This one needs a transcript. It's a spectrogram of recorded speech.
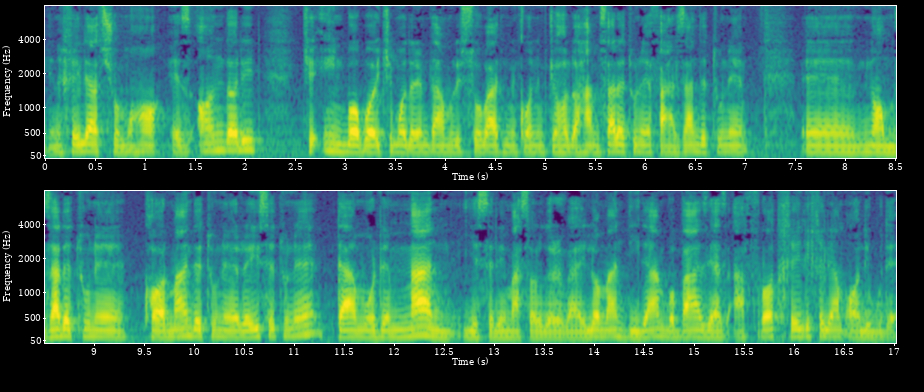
یعنی خیلی از شماها از آن دارید که این بابایی که ما داریم در موردش صحبت می‌کنیم که حالا همسرتونه فرزندتونه نامزدتونه کارمندتونه رئیستونه در مورد من یه سری مسائل داره. و من دیدم با بعضی از افراد خیلی خیلی هم عالی بوده.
